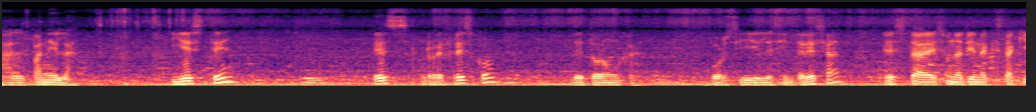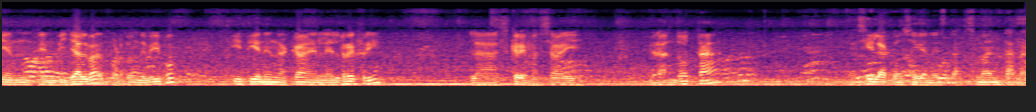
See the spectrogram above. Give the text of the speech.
al panela. Y este es refresco de toronja. Por si les interesa, esta es una tienda que está aquí en, Villalba, por donde vivo. Y tienen acá en el refri las cremas. Hay grandota. Así la consiguen estas, mantana.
